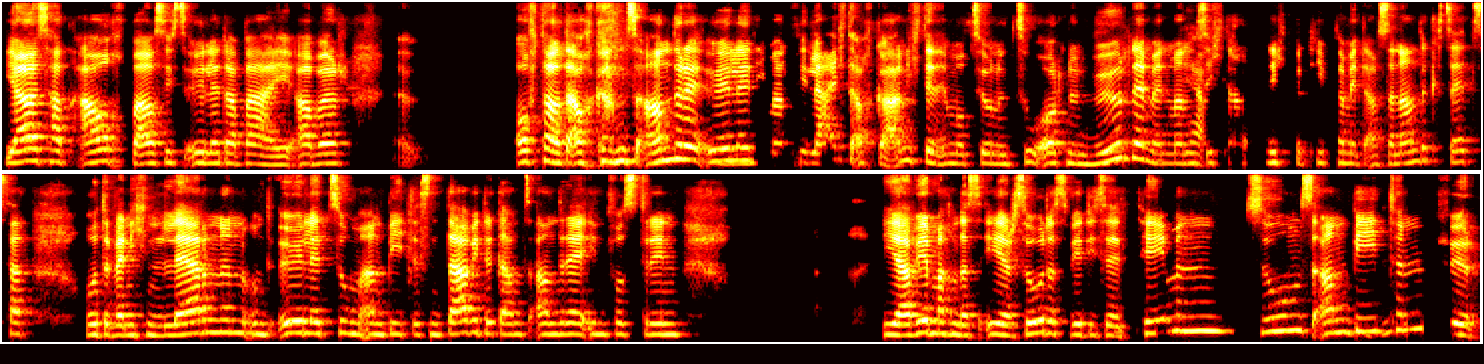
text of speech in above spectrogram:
ja, es hat auch Basisöle dabei, aber oft halt auch ganz andere Öle, mhm. die man vielleicht auch gar nicht den Emotionen zuordnen würde, wenn man ja. sich da nicht vertieft damit auseinandergesetzt hat. Oder wenn ich ein Lernen und Öle zum anbiete, sind da wieder ganz andere Infos drin. Ja, wir machen das eher so, dass wir diese Themen-Zooms anbieten, mhm. für,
